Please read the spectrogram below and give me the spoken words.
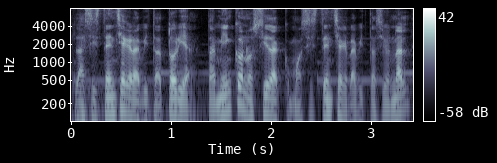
La asistencia gravitatoria, también conocida como asistencia gravitacional,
